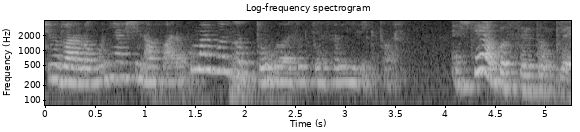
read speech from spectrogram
Și nu doar în România, și în afară. Cum ai văzut tu uh, succesul lui Victor? Știam că o să se întâmple.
